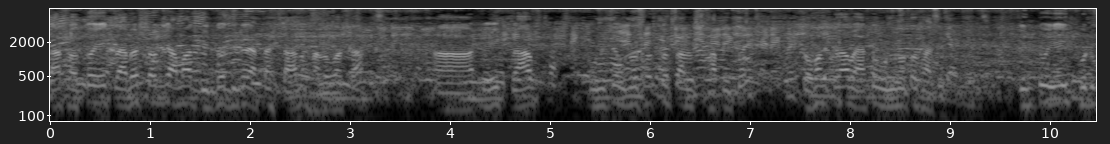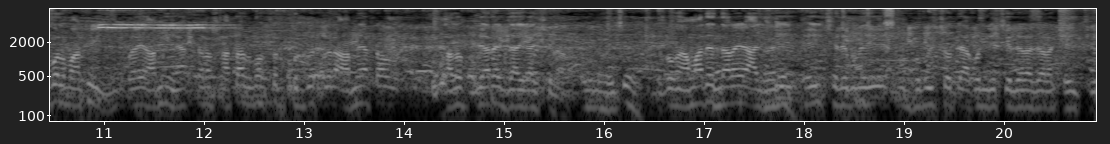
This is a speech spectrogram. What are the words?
তা সত্ত্বেও এই ক্লাবের সঙ্গে আমার দীর্ঘদিনের একটা টান, ভালোবাসা। এই ক্লাব উনিশশো উনসত্তর সাল স্থাপিত। তখন ক্লাব এত উন্নত থাকে। কিন্তু এই ফুটবল মাঠেই প্রায় আমি একটানা সাতাশ বছর ফুটবল খেলে আমি একটা ভালো প্লেয়ারের জায়গায় ছিলাম। এবং আমাদের দ্বারাই আজকে এই ছেলেগুলি ভবিষ্যতে এখন যে ছেলেরা যারা খেলছে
